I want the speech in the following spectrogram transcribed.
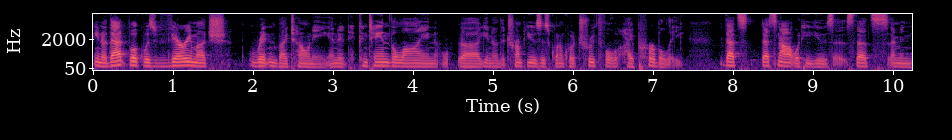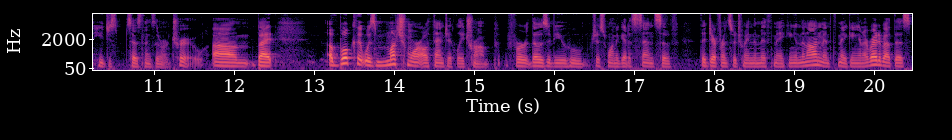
you know, that book was very much written by Tony, and it contained the line, uh, you know, that Trump uses "quote unquote" truthful hyperbole. That's that's not what he uses. That's I mean, he just says things that aren't true. Um, but a book that was much more authentically Trump. For those of you who just want to get a sense of the difference between the myth making and the non myth making, and I write about this,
